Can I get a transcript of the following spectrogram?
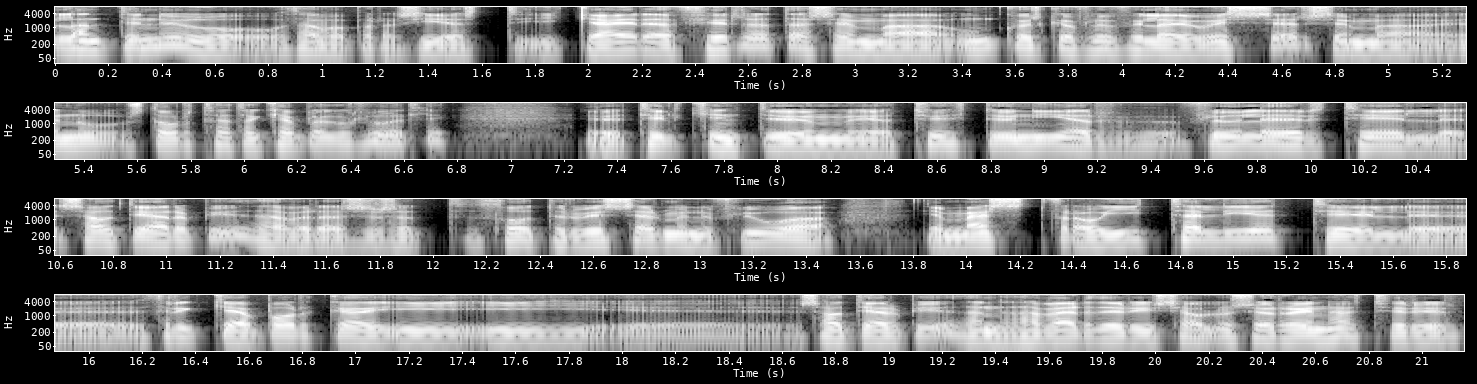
landinu og það var bara síðast í gærað fyrir þetta sem að ungverska flugfélagi Visser sem er nú stórtætt á keflaguflugvelli eh, tilkynnti um ja, 20 nýjar flugleðir til Sáti Arabíu, það verða þess að þóttur Visser muni fljúa ja, mest frá Ítalju til uh, þryggja borga í, í uh, Sáti Arabíu, þannig að það verður í sjálfsögur raunhæft fyrir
